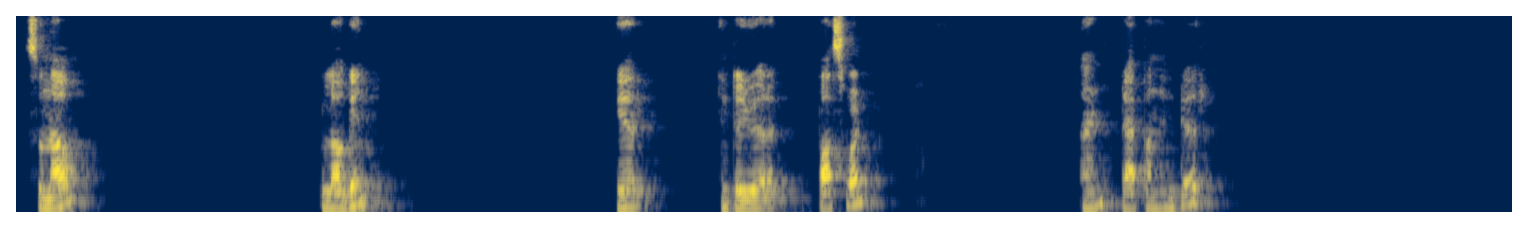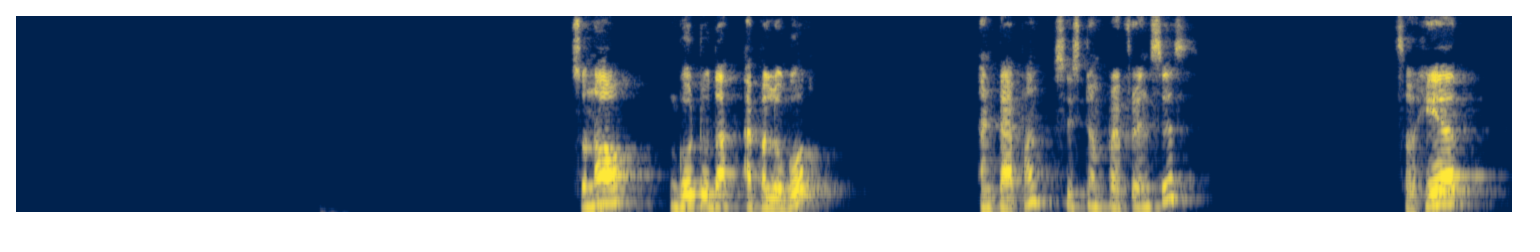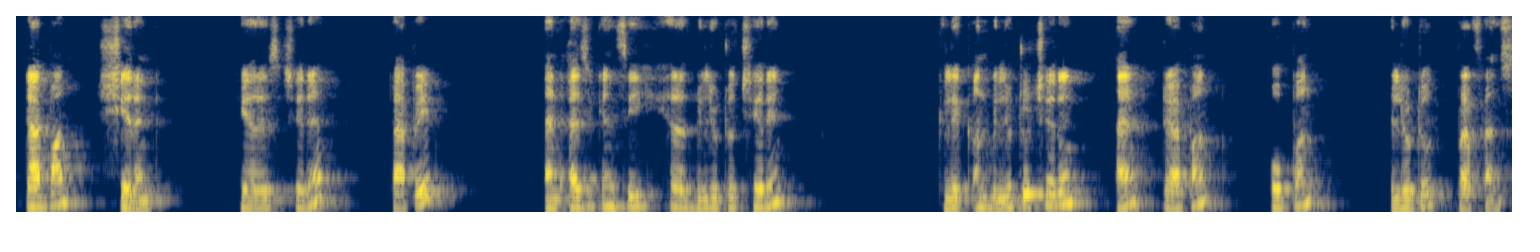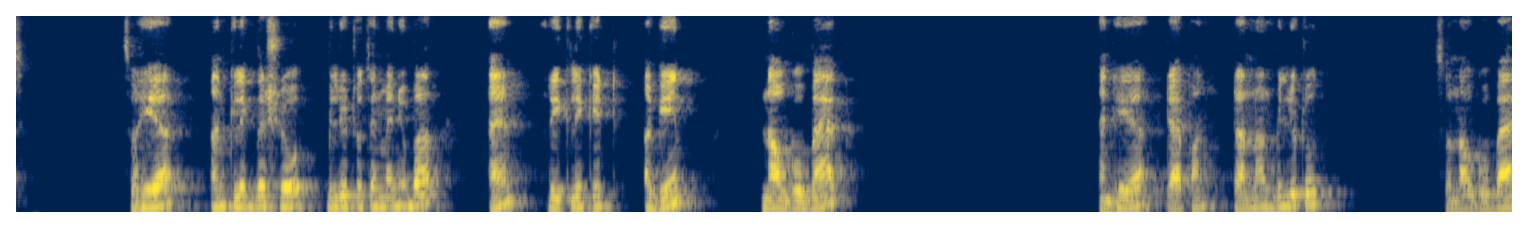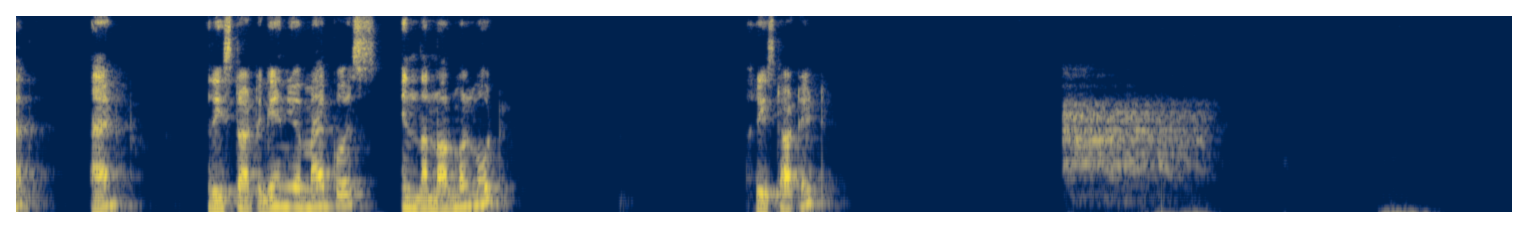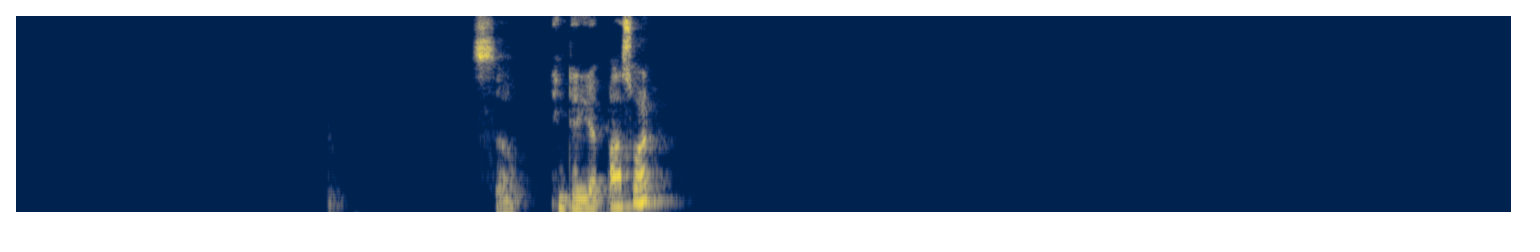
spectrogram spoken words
So now log in. Here enter your password and tap on enter So now go to the Apple logo and tap on system preferences. So here tap on sharing. Here is sharing. Tap it and as you can see here is Bluetooth sharing. Click on Bluetooth sharing and tap on open Bluetooth preference. So here unclick the show Bluetooth in menu bar and re-click it again. Now go back. And here tap on turn on bluetooth. So now go back and restart again your mac os in the normal mode. Restart it. So enter your password.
